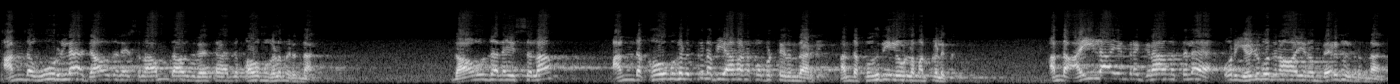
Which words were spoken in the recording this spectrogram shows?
அந்த ஊர்ல தாவூத் அலை இஸ்லாம் தாவூத் அலை இஸ்லாம் கவுமுகளும் இருந்தாங்க. தாவூத் அலை இஸ்லாம் அந்த கவுமுகளுக்கு நபியாக அனுப்பப்பட்டிருந்தார்கள். அந்த பகுதியில் உள்ள மக்களுக்கு. அந்த ஐலா என்ற கிராமத்துல ஒரு எழுபதனாயிரம் பேர்கள் இருந்தாங்க.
